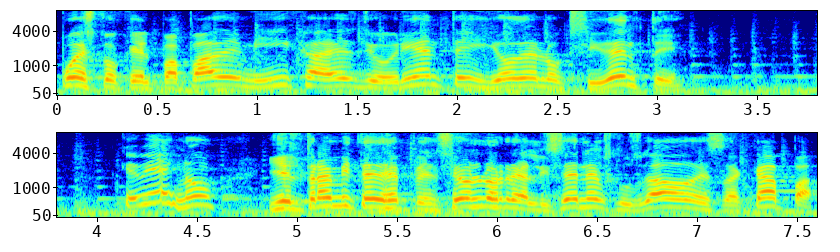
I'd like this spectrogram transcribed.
puesto que el papá de mi hija es de Oriente y yo del Occidente. Qué bien, ¿no? Y el trámite de pensión lo realicé en el juzgado de Zacapa,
